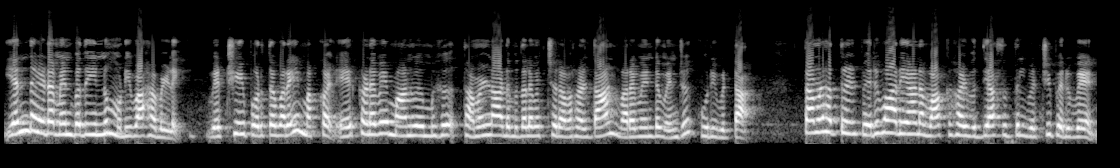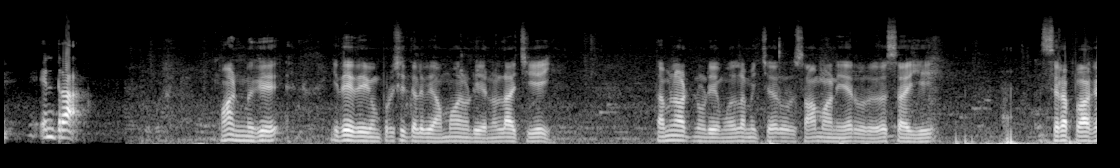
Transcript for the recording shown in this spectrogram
எந்த இடம் என்பது இன்னும் முடிவாகவில்லை. வெற்றியை பொறுத்தவரை மக்கள் ஏற்கனவே மாண்புமிகு தமிழ்நாடு முதலமைச்சர் அவர்கள்தான் வர வேண்டும் என்று கூறிவிட்டார். தமிழகத்தில் பெருவாரியான வாக்குகள் வித்தியாசத்தில் வெற்றி பெறுவேன் என்றார். மாண்புமிகு இதய தெய்வம் புரட்சி தலைவி அம்மானுடைய நல்லாட்சியை தமிழ்நாட்டினுடைய முதலமைச்சர் ஒரு சாமானியர் ஒரு விவசாயி சிறப்பாக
